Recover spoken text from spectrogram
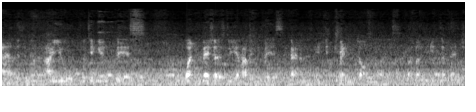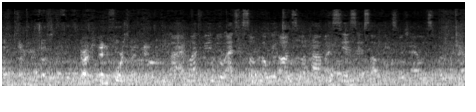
And are you putting in place, what measures do you have in place to kind of make it trend downwards? What are the interventions? Are you just, you're an enforcement entity? Alright, what we do as a SOCA, we also have a CSS office, which I was formerly a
